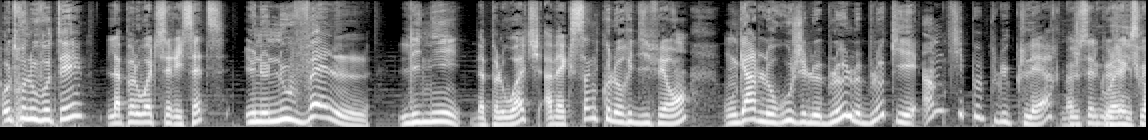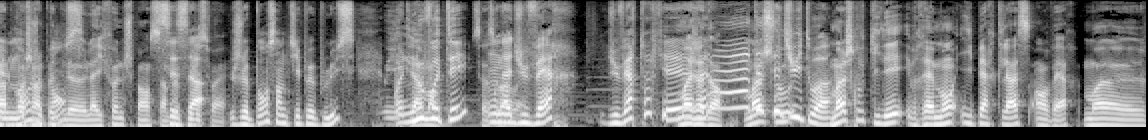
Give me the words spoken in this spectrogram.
Autre nouveauté, l'Apple Watch Series 7, une nouvelle lignée d'Apple Watch avec 5 coloris différents. On garde le rouge et le bleu, le bleu qui est un petit peu plus clair Bah, que je- celle que ouais, j'ai actuellement, je un pense. l'iPhone, je pense. C'est ça, plus, ouais. je pense un petit peu plus. Oui, nouveauté, on voit, a ouais. du vert. Du vert, toi qui. Moi, j'adore. Moi, T'as je trouve- séduit, toi. Moi, je trouve qu'il est vraiment hyper classe en vert. Moi, euh,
